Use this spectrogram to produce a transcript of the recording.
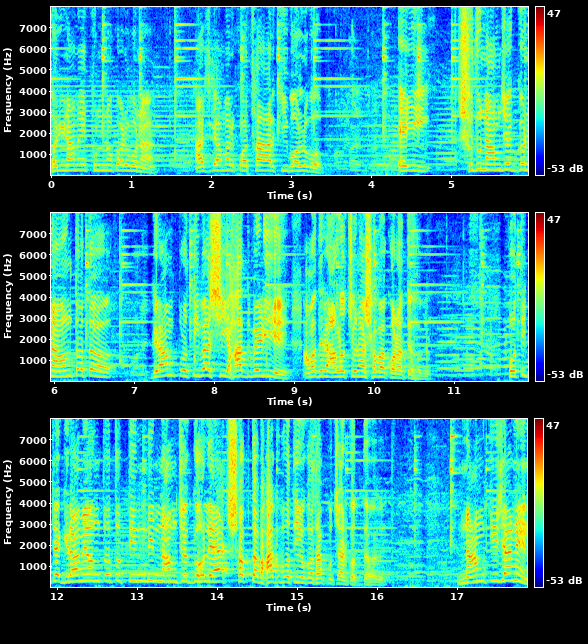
হরিনামে ক্ষুণ্ণ করব না। আজকে আমার কথা আর কি বলব? এই শুধু নামযজ্ঞ না, অন্তত গ্রাম প্রতিবাসী হাত বেরিয়ে আমাদের আলোচনা সভা করাতে হবে। প্রতিটা গ্রামে অন্তত তিন দিন নামযজ্ঞ হলে এক সপ্তাহ ভাগবতীয় কথা প্রচার করতে হবে। নাম কি জানেন?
